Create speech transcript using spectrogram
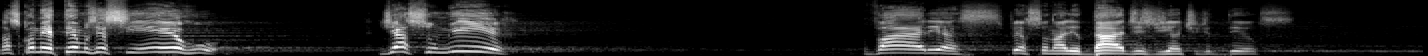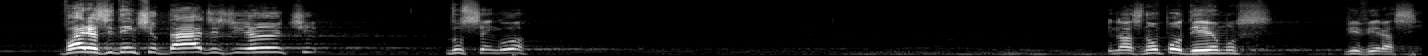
Nós cometemos esse erro de assumir várias personalidades diante de Deus, várias identidades diante do Senhor. E nós não podemos viver assim.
